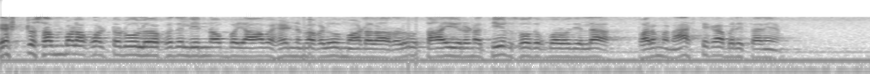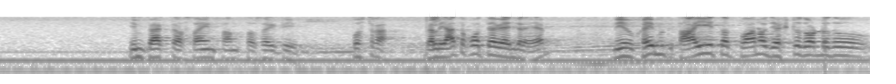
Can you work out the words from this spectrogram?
ಎಷ್ಟು ಸಂಬಳ ಕೊಟ್ಟರೂ ಲೋಕದಲ್ಲಿ ಇನ್ನೊಬ್ಬ ಯಾವ ಹೆಣ್ಣು ಮಗಳು ಮಾಡಲಾರಳು, ತಾಯಿ ಋಣ ತೀರಿಸೋದಕ್ಕೆ ಬರೋದಿಲ್ಲ, ಪರಮ ನಾಸ್ತಿಕ ಬರೀತಾನೆ. Impact of science on society ಪುಸ್ತಕ. ಇವೆಲ್ಲ ಯಾತಕೋತೇವೆ ಅಂದ್ರೆ, ನೀವು ಕೈ ಮುಗಿ, ತಾಯಿ ತತ್ವ ಅನ್ನೋದು ಎಷ್ಟು ದೊಡ್ಡದು?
